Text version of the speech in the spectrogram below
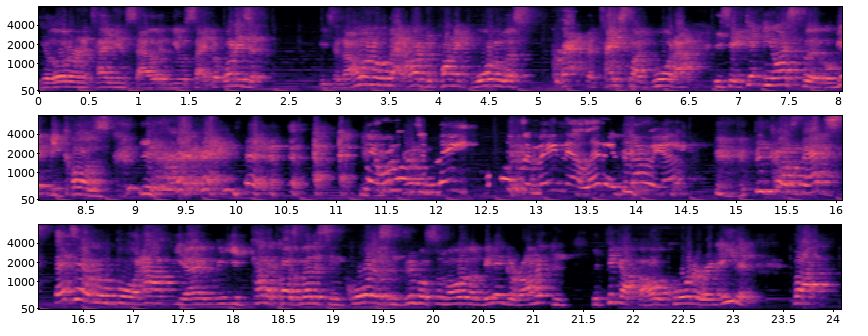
he'll order an Italian salad and you'll say, but what is it? He said, I want all that hydroponic waterless crap that tastes like water. He said, get me iceberg or get me cos. yeah, we want some meat. We want some meat now. Let it yeah because that's that's how we were brought up. You know, you'd cut a lettuce in quarters and dribble some oil and vinegar on it, and you'd pick up the whole quarter and eat it. But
